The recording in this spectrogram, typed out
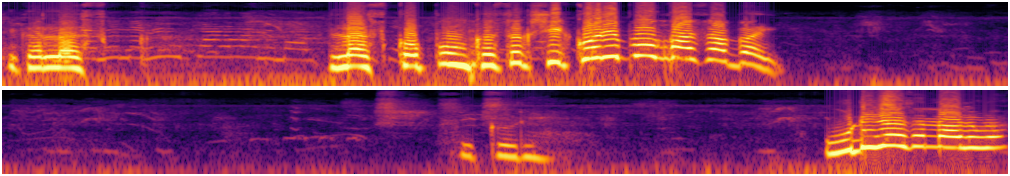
શિખર લસ લસકો પૂંખો છો શિકોરી પૂંખો છો ભાઈ? શિકોરી ઉડી જશે નાલુડા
